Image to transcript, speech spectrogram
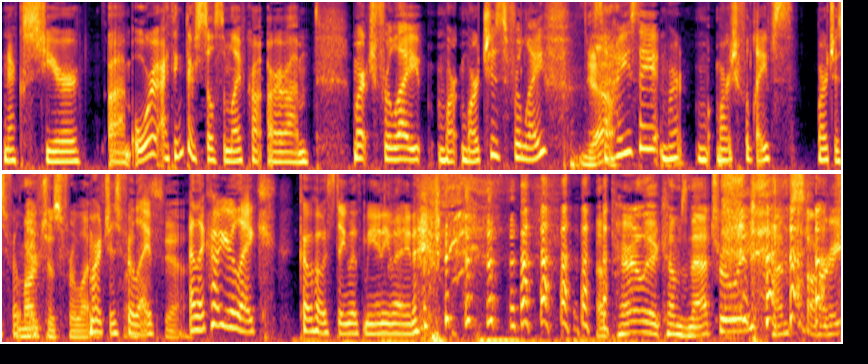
next year. Um, or I think there's still some life con- or um, March for Life, Mar- Marches for Life. Is Yeah. that how you say it? Mar- March for Life's? Marches for Life. Marches for Life. Marches for Life. Yeah. I like how you're like co-hosting with me anyway. And Apparently, it comes naturally. I'm sorry.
